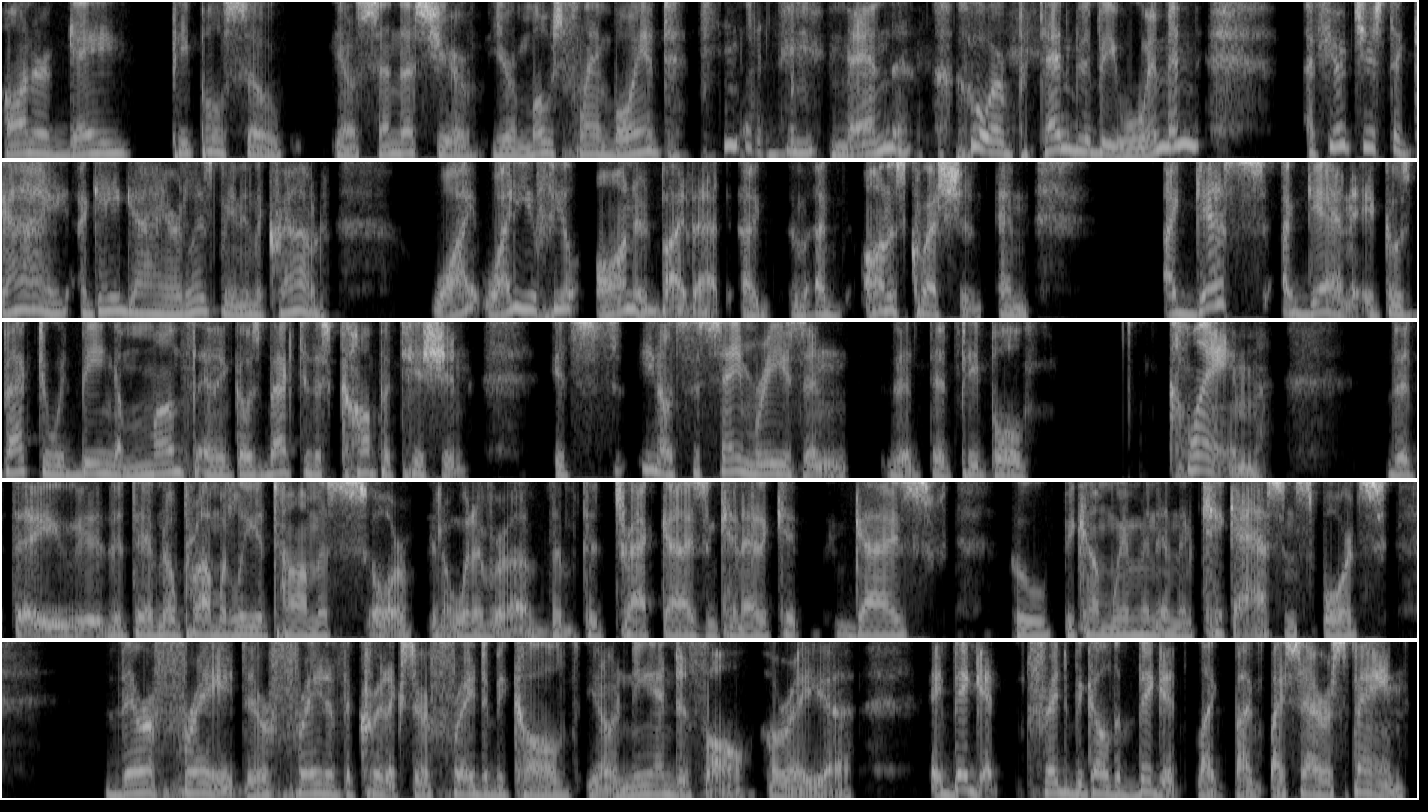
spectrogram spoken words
honor gay people. So, you know, send us your, your most flamboyant men who are pretending to be women. If you're just a guy, a gay guy or a lesbian in the crowd, why, why do you feel honored by that? An honest question. And I guess, again, it goes back to it being a month and it goes back to this competition. It's, you know, it's the same reason that, that people claim that they that they have no problem with Lia Thomas or you know whatever uh, the the track guys and Connecticut guys who become women and then kick ass in sports. They're afraid. They're afraid of the critics. They're afraid to be called you know Neanderthal or a uh, a bigot. Afraid to be called a bigot, like by by Sarah Spain.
